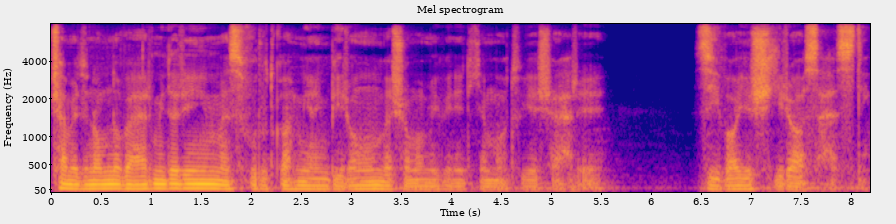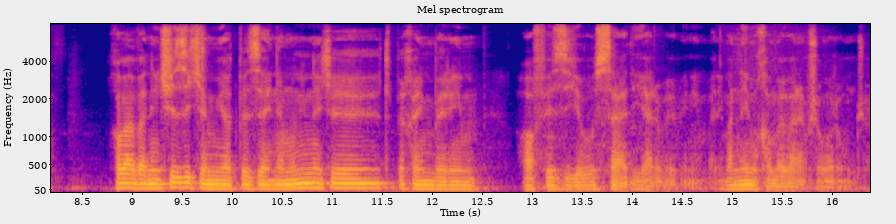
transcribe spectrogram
چمدونامون رو بر میداریم از فرودگاه میایم بیرون و شما می‌بینید که ما توی شهر زیبای شیراز هستیم. خب اولین چیزی که میاد به ذهنمون اینه که بخوایم بریم حافظیه و سعدیه رو ببینیم ولی من نمی‌خوام ببرم شما رو اونجا.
